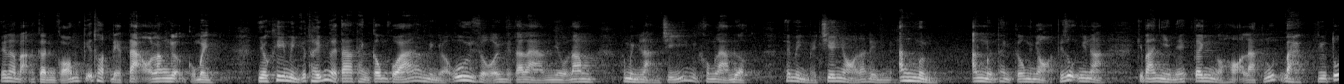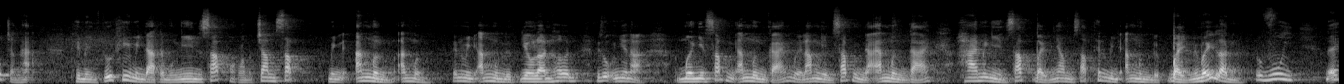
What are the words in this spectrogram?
Nên là bạn cần có một kỹ thuật để tạo năng lượng của mình. Nhiều khi mình cứ thấy người ta thành công quá, mình bảo, ui rồi người ta làm nhiều năm, mình làm trí mình không làm được. Thế mình phải chia nhỏ ra để mình ăn mừng ăn mừng thành công nhỏ. Ví dụ như là cái bạn nhìn thấy kênh của họ là nút bạc, youtube chẳng hạn, thì mình cứ khi mình đạt được một nghìn sắp hoặc là 100 sắp mình ăn mừng ăn mừng. Nên mình ăn mừng được nhiều lần hơn. Ví dụ như là 10.000 sắp mình ăn mừng cái 15.000 sắp mình lại ăn mừng cái 20.000 sắp 75 sắp, thế mình ăn mừng được bảy mươi mấy lần. Nó vui. Đấy,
